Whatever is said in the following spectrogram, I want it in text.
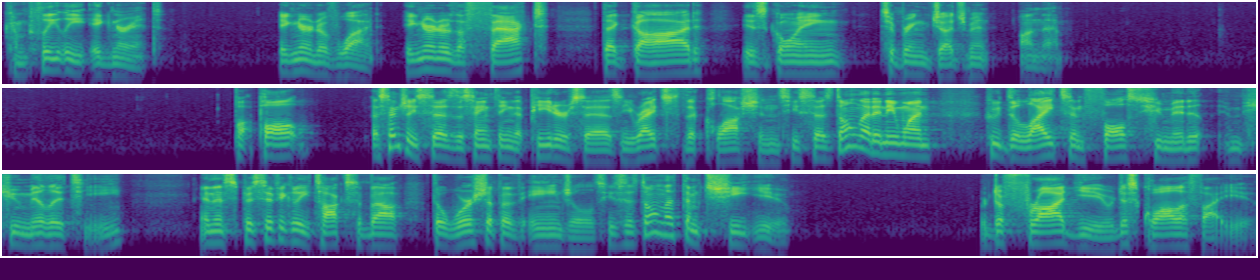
completely ignorant. Ignorant of what? Ignorant of the fact that God is going to bring judgment on them. Paul essentially says the same thing that Peter says. He writes to the Colossians. He says, Don't let anyone who delights in false humility, and then specifically talks about the worship of angels, he says, Don't let them cheat you, or defraud you, or disqualify you.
